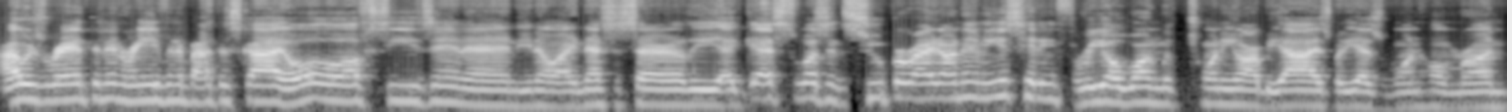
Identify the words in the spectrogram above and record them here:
I was ranting and raving about this guy all off season, and you know, I necessarily, I guess, wasn't super right on him. He is hitting 301 with 20 RBIs, but he has one home run.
